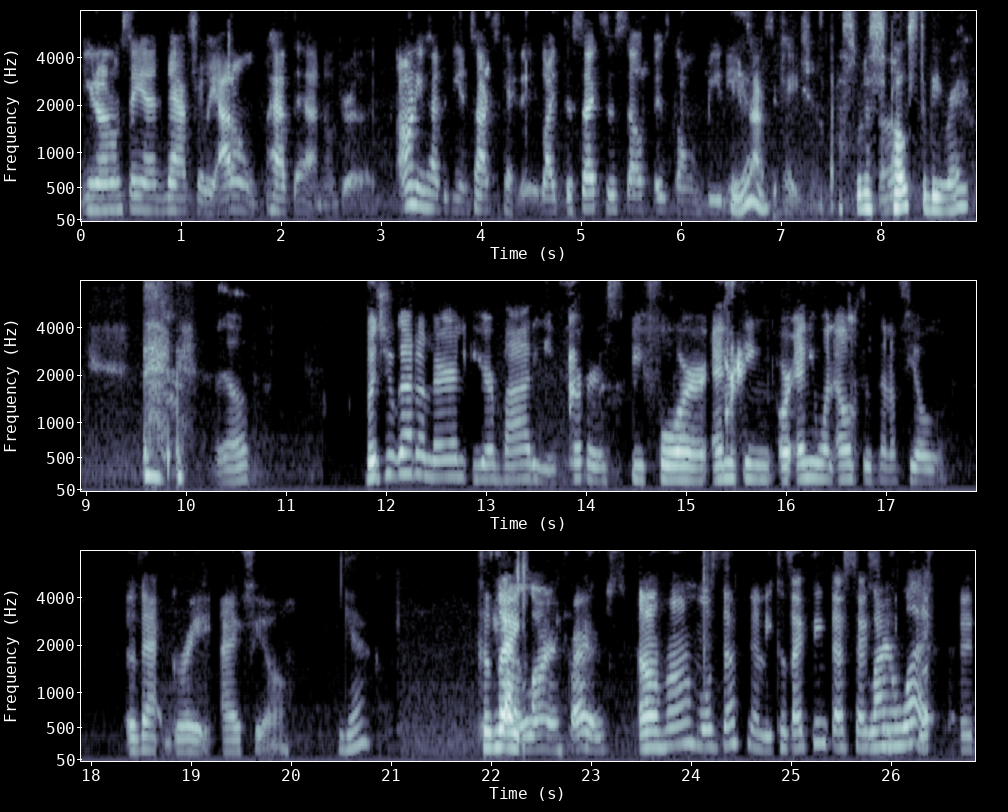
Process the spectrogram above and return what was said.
You know what I'm saying? Naturally, I don't have to have no drug. I don't even have to be intoxicated. Like the sex itself is going to be the Yeah. intoxication. That's what it's supposed to be, right? Yep. But you gotta learn your body first before anything or anyone else is gonna feel that great. I feel Yeah. because You like learn first. uh huh, most definitely. Because I think that sex Learn what? good.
